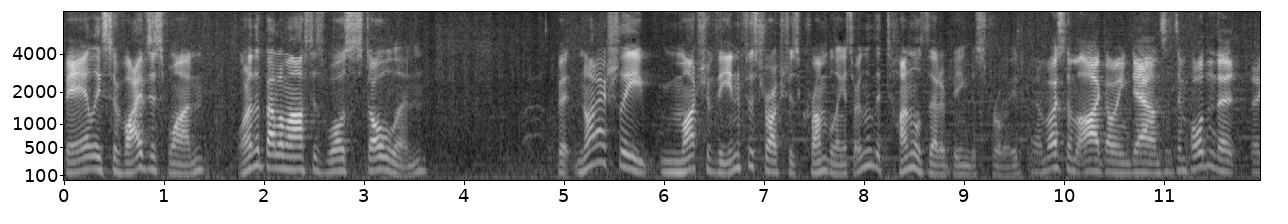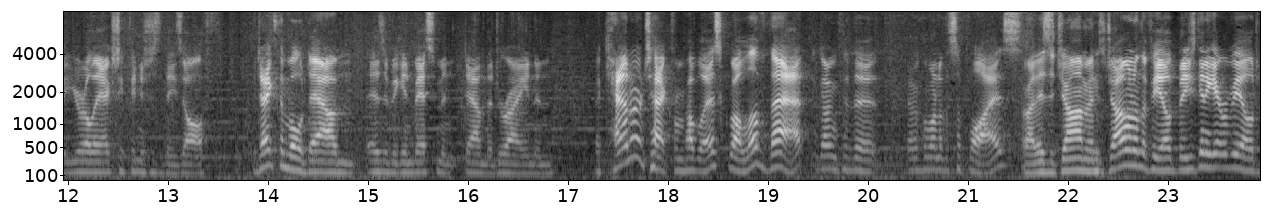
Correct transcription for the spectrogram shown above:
barely survives this one. One of the Battle Masters was stolen, but not actually much of the infrastructure is crumbling. It's only the tunnels that are being destroyed. Now, most of them are going down, so it's important that, that Uroli actually finishes these off. If he takes them all down, there's a big investment down the drain, and a counterattack from Pablo Escobar. Love that. Going for the going for one of the supplies. All right, there's a Jarmen. There's Jarmen on the field, but he's going to get revealed.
